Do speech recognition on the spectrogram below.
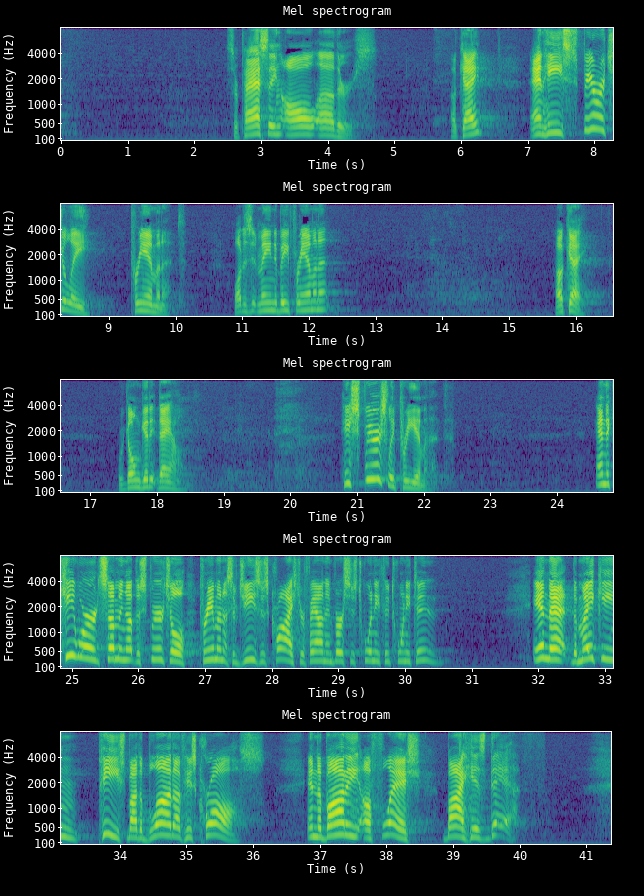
Surpassing all others. Okay? And he's spiritually preeminent. What does it mean to be preeminent? Okay, we're going to get it down. He's spiritually preeminent. And the key words summing up the spiritual preeminence of Jesus Christ are found in verses 20 through 22. In that, the making peace by the blood of his cross, in the body of flesh by his death.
